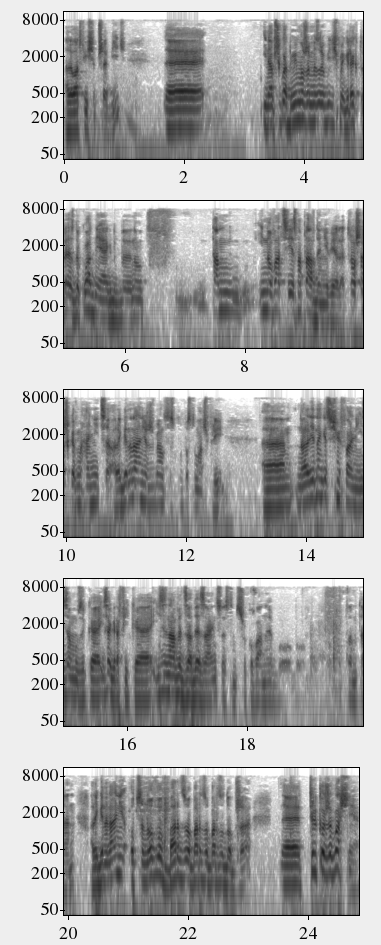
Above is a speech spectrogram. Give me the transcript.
ale łatwiej się przebić. E, I na przykład, mimo że my zrobiliśmy grę, która jest dokładnie jak gdyby, no, tam innowacji jest naprawdę niewiele. Troszeczkę w mechanice, ale generalnie rzecz biorąc jest po prostu match free. No ale jednak jesteśmy fajni i za muzykę, i za grafikę, i nawet za design, co jestem zszokowany, bo, bo ten, ten. Ale generalnie ocenowo bardzo, bardzo, bardzo dobrze. E, tylko, że właśnie,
